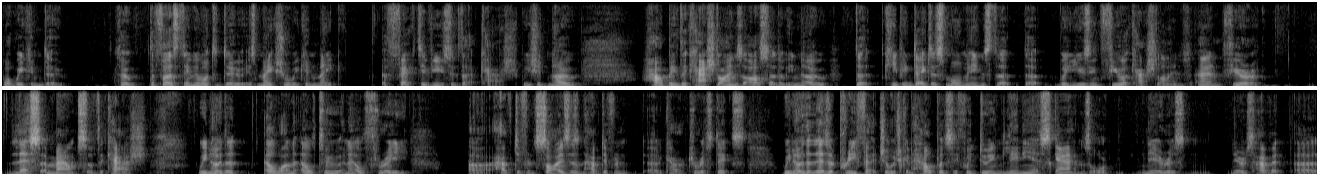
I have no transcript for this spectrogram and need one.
what we can do. So the first thing we want to do is make sure we can make effective use of that cache. We should know how big the cache lines are so that we know that keeping data small means that, that we're using fewer cache lines and fewer less amounts of the cache. We know that L1, L2, and L3 uh, have different sizes and have different uh, characteristics. We know that there's a prefetcher which can help us if we're doing linear scans or near as near as have it uh,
